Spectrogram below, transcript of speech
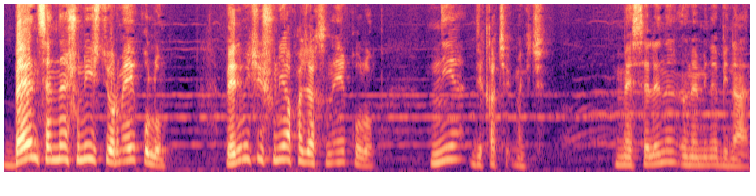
ben senden şunu istiyorum ey kulum. Benim için şunu yapacaksın ey kulum. Niye? Dikkat çekmek için. Meselenin önemine binaen.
